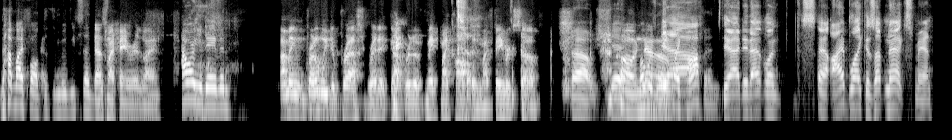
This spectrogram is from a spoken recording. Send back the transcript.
Not my fault that the movie said that. That's my favorite line. How are you, David? I'm incredibly depressed. Reddit got rid of Make My Coffin, my favorite sub. Oh shit! Oh, what was no. make my Yeah. coffin? Yeah, dude, that one. Uh, Eye Blake is up next, man.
